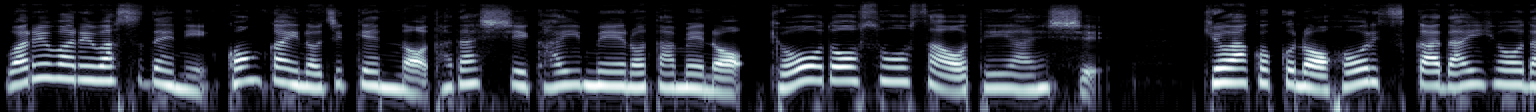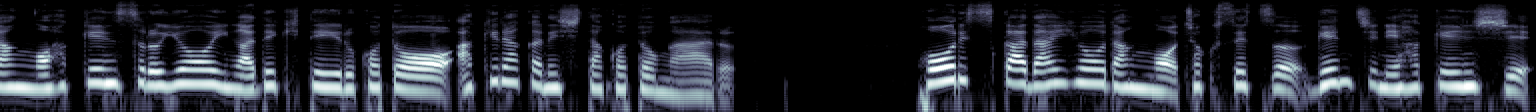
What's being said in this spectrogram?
我々はすでに今回の事件の正しい解明のための共同捜査を提案し、共和国の法律家代表団を派遣する用意ができていることを明らかにしたことがある。法律家代表団を直接現地に派遣し、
